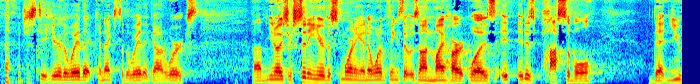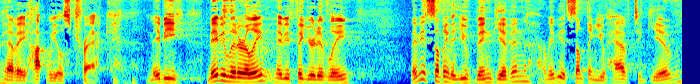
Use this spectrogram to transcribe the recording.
just to hear the way that connects to the way that God works. Um, you know, as you're sitting here this morning, I know one of the things that was on my heart was it, it is possible that you have a Hot Wheels track. maybe, maybe literally, maybe figuratively. Maybe it's something that you've been given, or maybe it's something you have to give.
